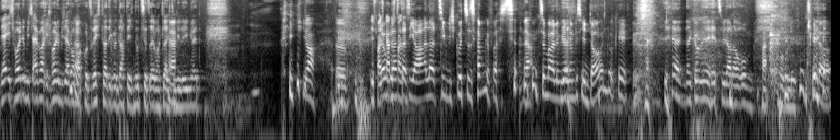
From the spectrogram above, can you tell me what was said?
ja, ich wollte mich einfach, ich wollte mich einfach ja. mal kurz rechtfertigen und dachte, ich nutze jetzt einfach gleich ja. die Gelegenheit. Ja, äh, ich weiß ich gar nicht, du hast das Jahr aller ziemlich gut zusammengefasst. Ja. Jetzt sind wir alle wieder so ein bisschen down, okay. ja, dann kommen wir jetzt wieder nach oben. Hoffentlich. Genau.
